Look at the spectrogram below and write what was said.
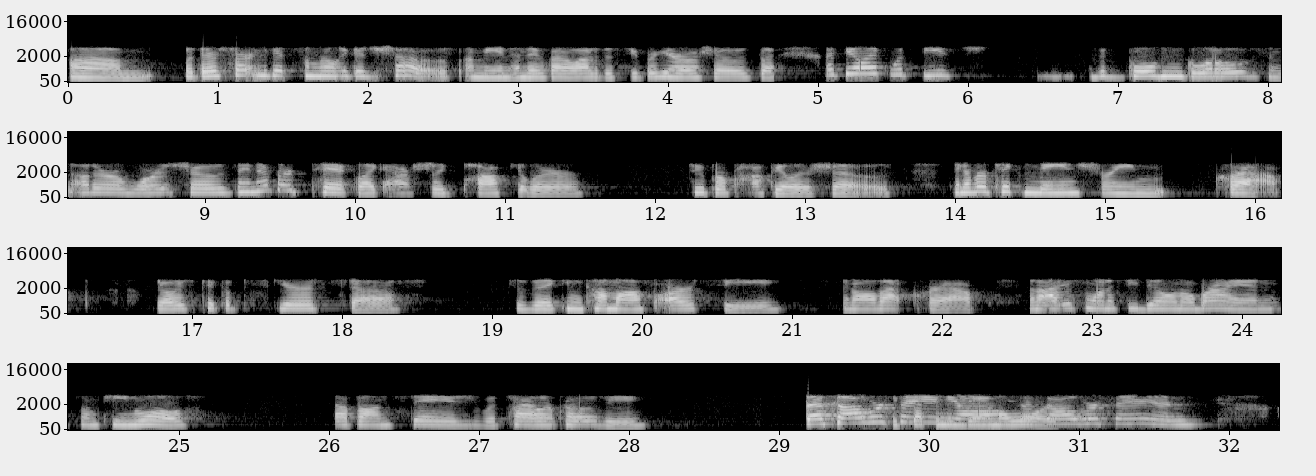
um, but they're starting to get some really good shows. I mean, and they've got a lot of the superhero shows. But I feel like with these, the Golden Globes and other awards shows, they never pick like actually popular, super popular shows. They never pick mainstream crap. They always pick obscure stuff so they can come off RC and all that crap. And I just want to see Dylan O'Brien from Teen Wolf up on stage with Tyler Posey. That's all we're saying, y'all. That's all we're saying.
